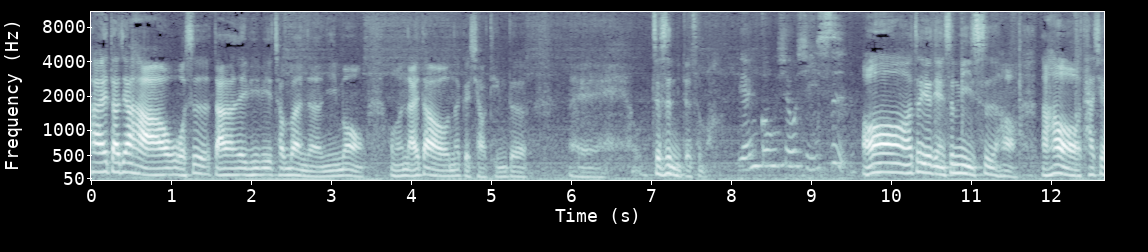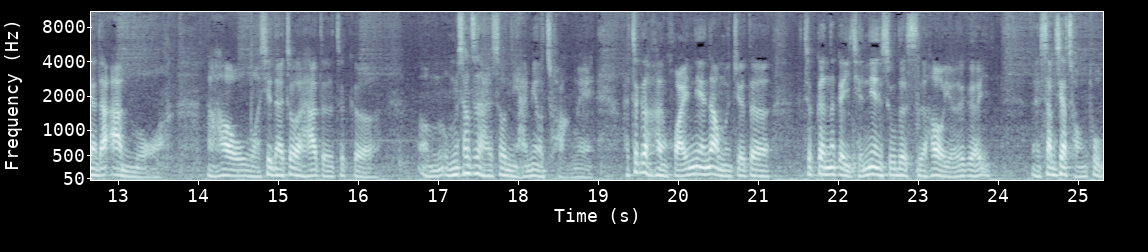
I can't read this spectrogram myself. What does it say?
嗨，大家好，我是达人 APP 创办人倪梦。我们来到那个小婷的，哎，这是你的什么？员工休息室。哦，这有点是密室哈、哦。然后他现在在按摩，然后我现在坐在他的这个，嗯，我们上次来的时候你还没有床哎，这个很怀念，让我们觉得就跟那个以前念书的时候有一个呃上下床铺。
